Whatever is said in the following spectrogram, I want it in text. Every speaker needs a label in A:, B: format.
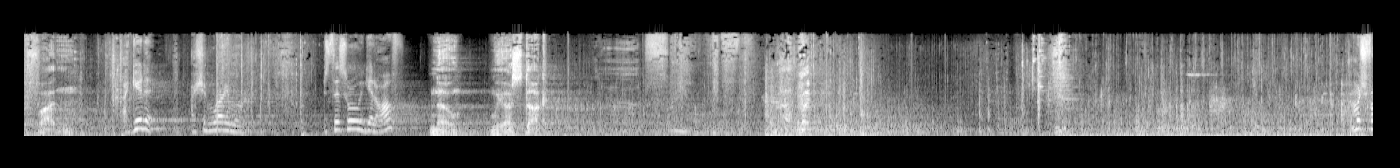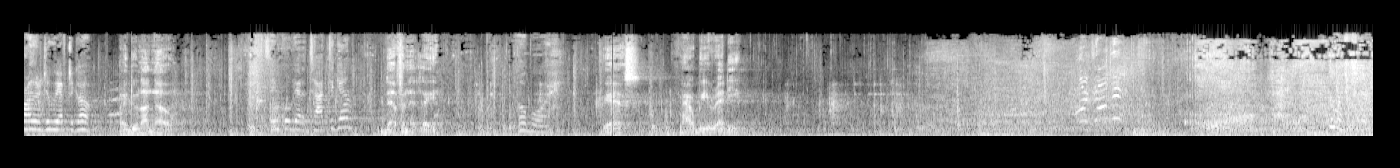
A: for fun.
B: I get it. I should worry more. Is this where we get off?
A: No, we are stuck.
B: How much farther do we have to go?
A: I do not know.
B: Think we'll get attacked again?
A: Definitely.
B: Oh boy.
A: Yes. Now be ready.
B: Father,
